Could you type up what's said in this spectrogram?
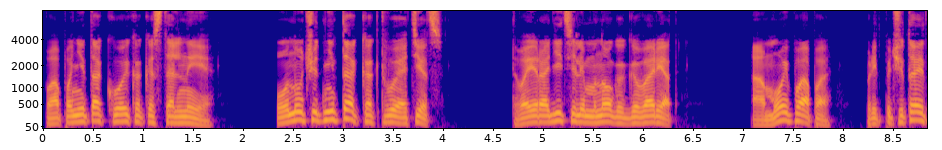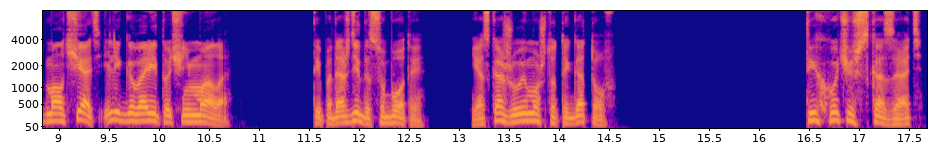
«Папа не такой, как остальные. Он учит не так, как твой отец. Твои родители много говорят, а мой папа предпочитает молчать или говорит очень мало. Ты подожди до субботы. Я скажу ему, что ты готов». «Ты хочешь сказать,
